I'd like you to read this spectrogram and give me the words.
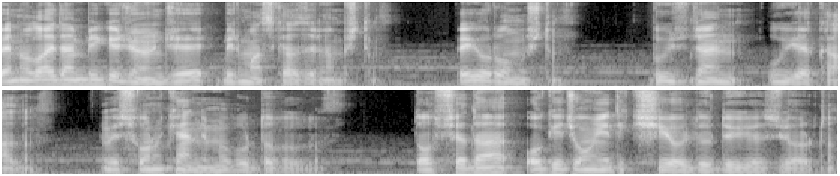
Ben olaydan bir gece önce bir maske hazırlamıştım. Ve yorulmuştum. Bu yüzden uyuyakaldım. Ve sonra kendimi burada buldum. Dosyada o gece 17 kişiyi öldürdüğü yazıyordu.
